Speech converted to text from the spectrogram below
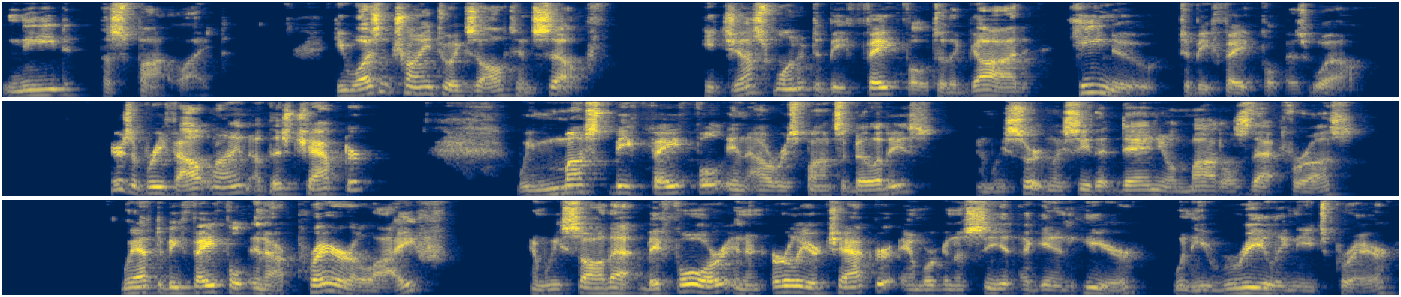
need the spotlight. He wasn't trying to exalt himself. He just wanted to be faithful to the God he knew to be faithful as well. Here's a brief outline of this chapter. We must be faithful in our responsibilities, and we certainly see that Daniel models that for us. We have to be faithful in our prayer life, and we saw that before in an earlier chapter, and we're going to see it again here when he really needs prayer.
